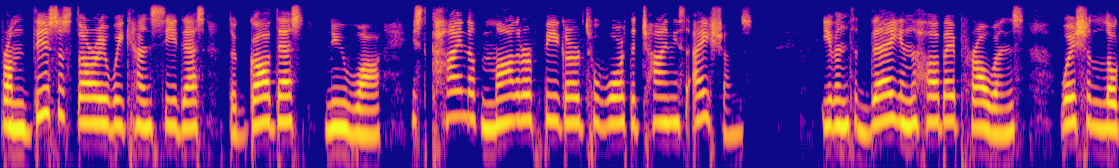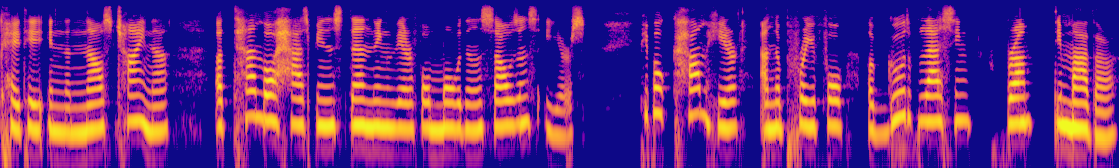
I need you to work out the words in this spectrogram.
From this story we can see that the goddess Nuwa is kind of mother figure toward the Chinese Asians. Even today in Hebei province, which is located in the North China, a temple has been standing there for more than a thousand years. People come here and pray for a good blessing from the mother.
